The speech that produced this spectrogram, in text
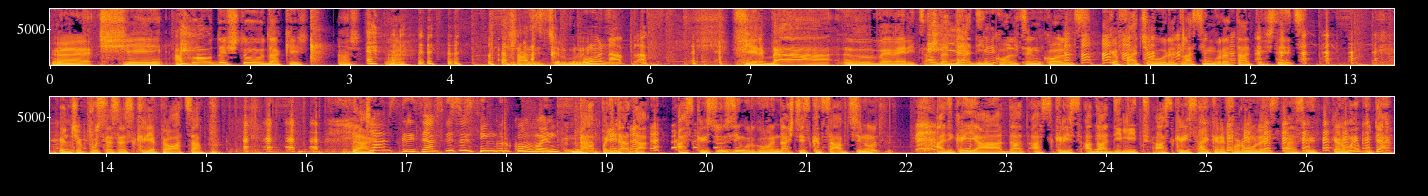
uh, și aplaudă și tu dacă ești... Așa, așa zice el bună. Un aplauz! Fierbea uh, veverița, dădea din colț în colț că face urât la singurătate, știți? Începuse să scrie pe WhatsApp. Da. Ce am scris? Am scris un singur cuvânt. Da, păi da, da, a scris un singur cuvânt, dar știți cât s-a abținut? Adică ea a dat, a scris, a dat delete, a scris, hai că reformulez, a scris, că nu mai putea,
